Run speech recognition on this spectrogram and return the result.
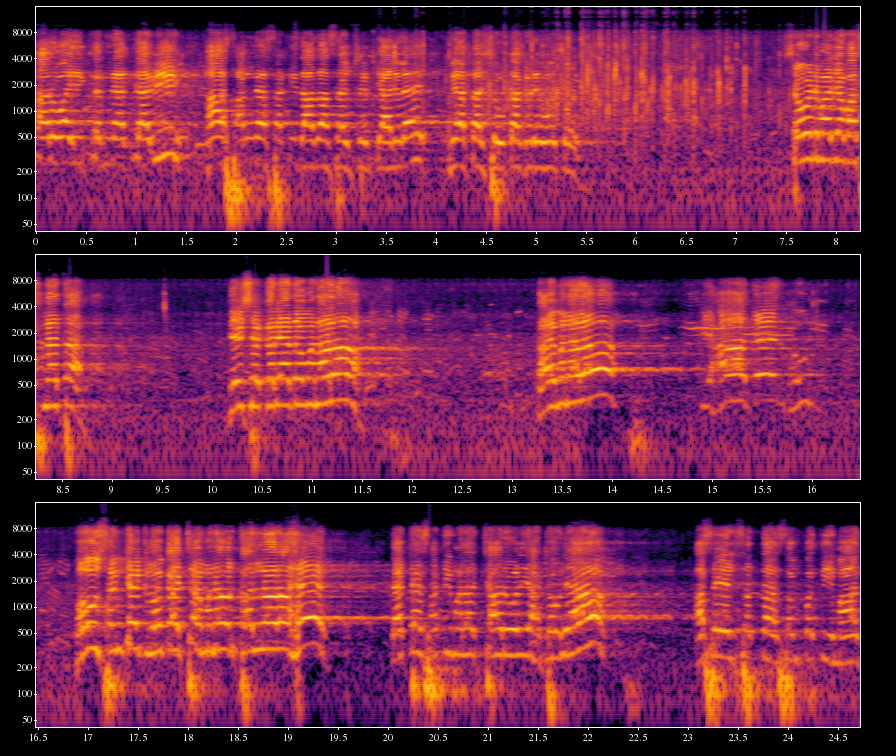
कारवाई करण्यात यावी हा सांगण्यासाठी दादासाहेब शेट्टी आलेला आहे मी आता शेवटाकडे होतोय शेवट माझ्या भाषणाचा. जयशंकर यादव म्हणाला काय म्हणाला? की हा देश बहुसंख्यक लोकांच्या मनावर चालणार आहे. त्याच्यासाठी मला चार ओळी आठवल्या. असेल सत्ता संपत्ती माझ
